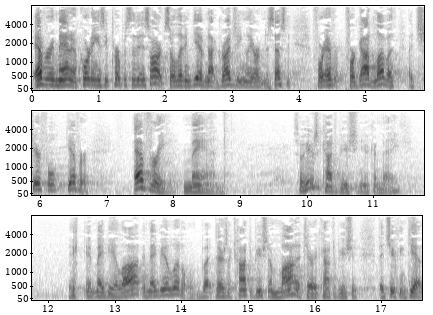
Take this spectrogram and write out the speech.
Every man according as he purposeth in his heart, so let him give, not grudgingly or of necessity. For, ever, for God loveth a cheerful giver. Every man. So here's a contribution you can make. It, it, may be a lot, it may be a little, but there's a contribution, a monetary contribution that you can give.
